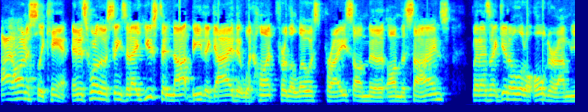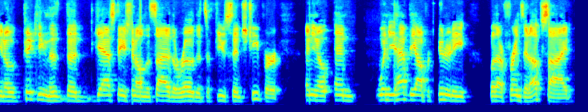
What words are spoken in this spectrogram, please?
I honestly can't. And it's one of those things that I used to not be the guy that would hunt for the lowest price on the on the signs. But as I get a little older, I'm, you know, picking the, the gas station on the side of the road that's a few cents cheaper. And, you know, and when you have the opportunity with our friends at Upside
